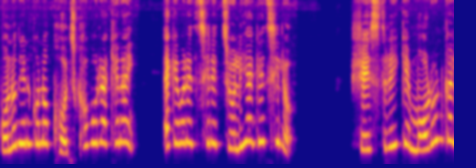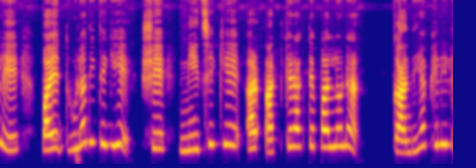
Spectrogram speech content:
কোনোদিন কোনো খোঁজ খবর রাখে নাই, একেবারে ছেড়ে চলিয়া গেছিল। সেই স্ত্রীকে মরণকালে পায়ে ধুলা দিতে গিয়ে সে নিজেকে আর আটকে রাখতে পারল না। কাঁদিয়া ফেলিল।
